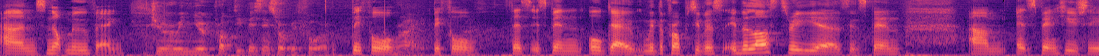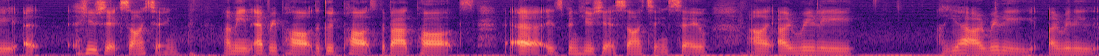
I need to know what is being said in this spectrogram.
and not moving. During your property business or before? before. Right. before. There's it's been all go with the property business in the last three years it's been um, it's been hugely uh, hugely exciting I mean every part the good parts the bad parts uh, it's been hugely exciting. So I, I really yeah I really I really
